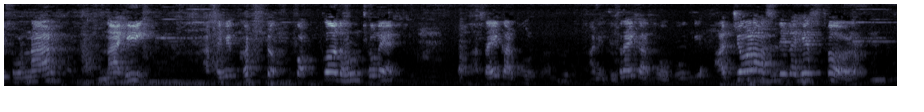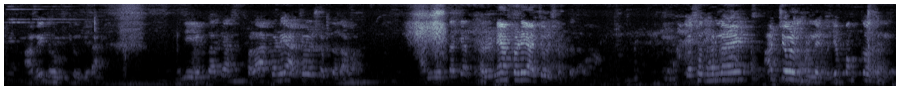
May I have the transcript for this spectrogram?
मी सोडणार नाही. असं हे घट्ट पक्क धरून ठेवलंय आहे असा एक अर्थ होतो. आणि दुसरा एक अर्थ होतो की अचळ असलेलं हे स्थळ आम्ही धरून ठेवलेलं म्हणजे एकदा त्या स्थळाकडे अचळ शब्द लावा आणि एकदा त्या धरण्याकडे अचळ शब्द लावा. कसं धरलंय? अचळ धरलंय म्हणजे पक्क धरलंय.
